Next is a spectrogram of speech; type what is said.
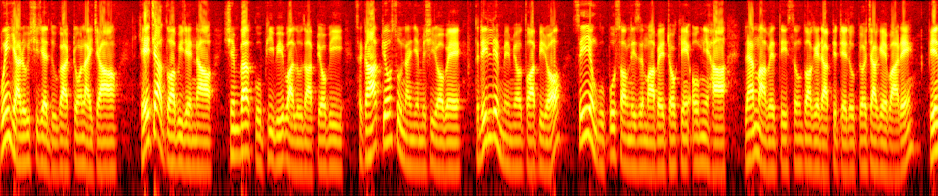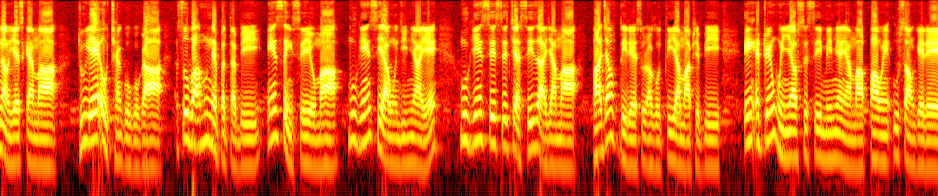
ပွင့်ရာတို့ရှိတဲ့သူကတွန်းလိုက်ကြောင်း လဲကျသွားပြီးတဲ့နောက်ရှင်ဘတ်ကိုဖိပေးပါလို့သာပြောပြီးစကားပြောဆိုနိုင်ခြင်းမရှိတော့ဘဲတတိလစ်မင်မျောသွားပြီးတော့စေးရုံကိုပို့ဆောင်နေစမှာပဲဒေါကင်အုံးမြင့်ဟာလမ်းမှာပဲတေဆုံးသွားခဲ့တာဖြစ်တယ်လို့ပြောကြားခဲ့ပါတယ်။ဘင်းအောင်ရဲစကန်မှာဒူရဲအုပ်ချန်ကိုကိုကအဆိုပါမှုနဲ့ပတ်သက်ပြီးအင်းစိန်စေယုံမှာမှုကင်းဆရာဝန်ကြီးများရဲ့မှုကင်းစစ်စစ်ချက်စေးစာရမှာဘာကြောင့်တည်တယ်ဆိုတာကိုသိရမှာဖြစ်ပြီး အိမ်အတွင်းဝင်ရောက်စစ်ဆေးမေးမြန်းရမှာပါဝင်ဥဆောင်ခဲ့တဲ့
